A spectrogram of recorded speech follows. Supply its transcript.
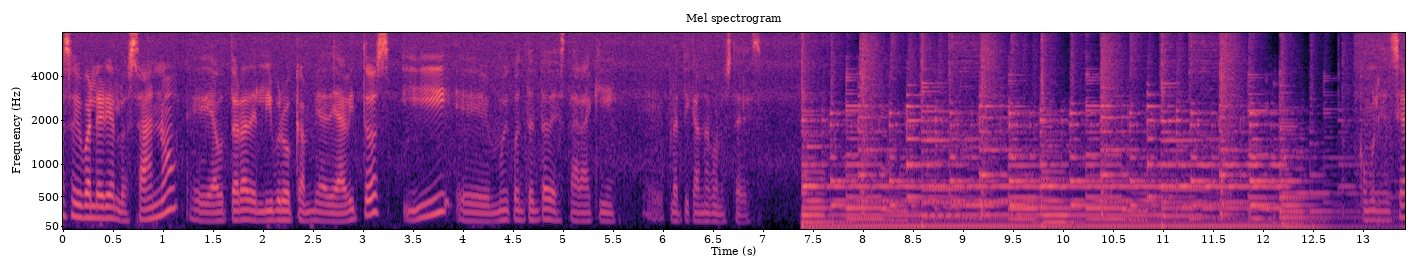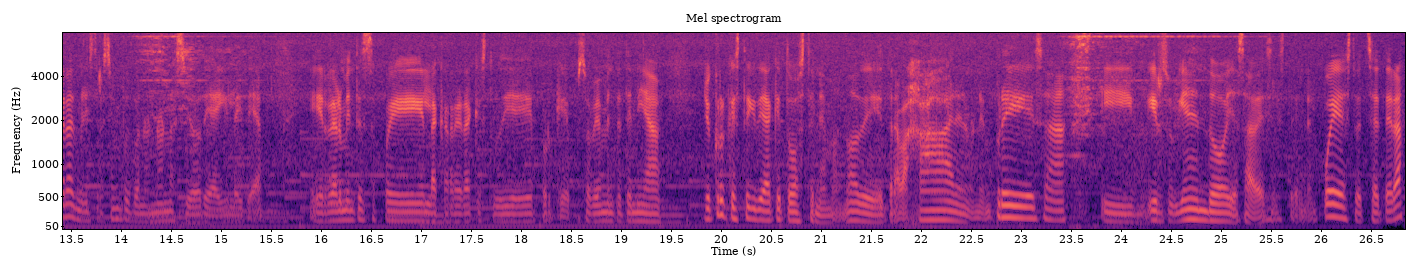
soy Valeria Lozano, eh, autora del libro Cambia de Hábitos y eh, muy contenta de estar aquí eh, platicando con ustedes. Como licenciada en administración, pues bueno, no nació de ahí la idea. realmente esa fue la carrera que estudié porque pues obviamente tenía, yo creo que esta idea que todos tenemos, ¿no? De trabajar en una empresa y ir subiendo, ya sabes, este, en el puesto, etcétera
